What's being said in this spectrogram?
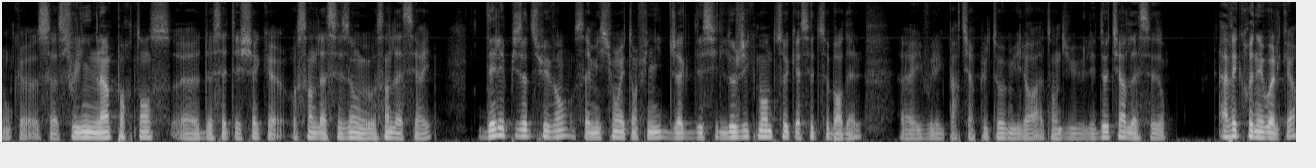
Donc euh, ça souligne l'importance de cet échec au sein de la saison et au sein de la série. Dès l'épisode suivant, sa mission étant finie, Jack décide logiquement de se casser de ce bordel. Euh, il voulait partir plus tôt, mais il aura attendu les deux tiers de la saison. Avec René Walker.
